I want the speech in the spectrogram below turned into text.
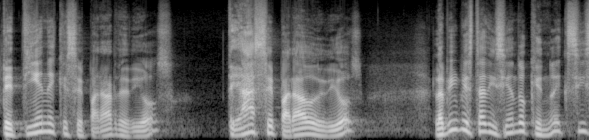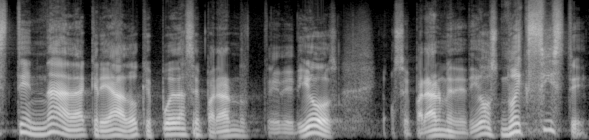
te tiene que separar de Dios? ¿Te has separado de Dios? La Biblia está diciendo que no existe nada creado que pueda separarte de Dios o separarme de Dios. No existe.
